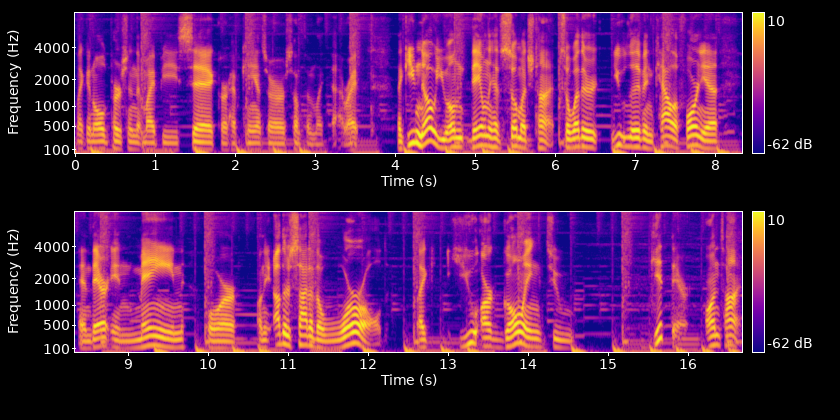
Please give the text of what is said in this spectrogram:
Like an old person that might be sick or have cancer or something like that right? Like you know you only they only have so much time. So whether you live in california and they're in maine or on the other side of the world like you are going to get there on time.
